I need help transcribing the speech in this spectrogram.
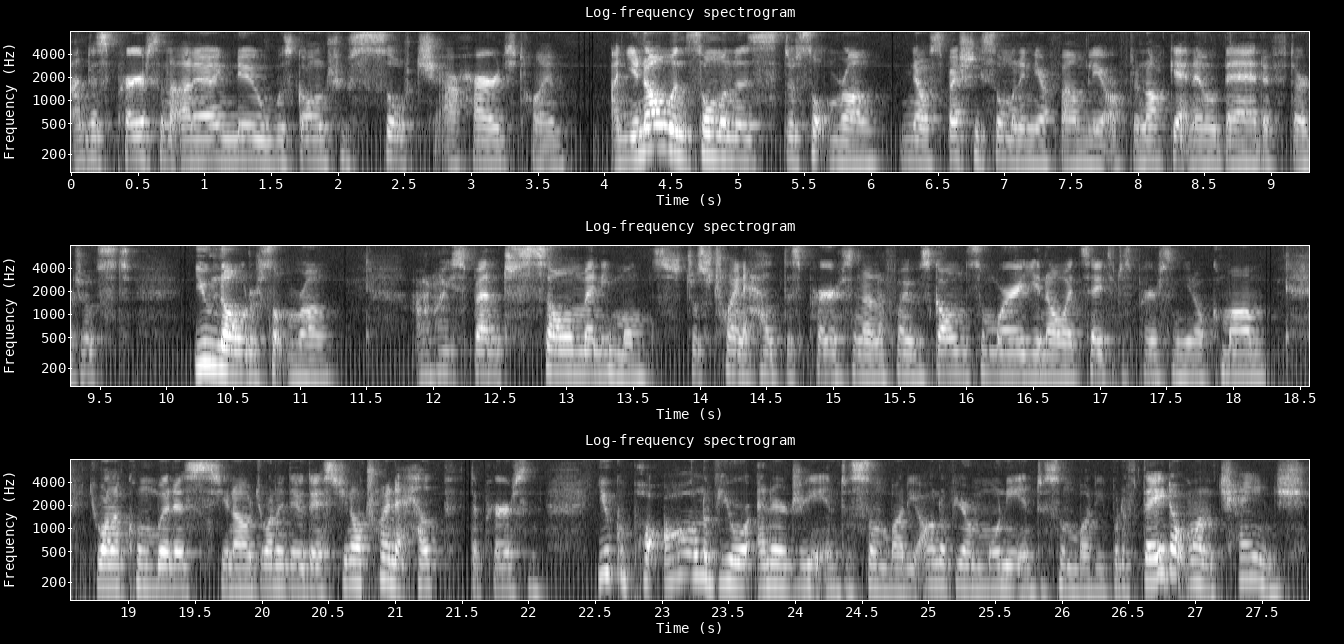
and this person and I knew was going through such a hard time. And you know when someone is there's something wrong, you know, especially someone in your family, or if they're not getting out of bed, if they're just, you know, there's something wrong and I spent so many months just trying to help this person. And if I was going somewhere, you know, I'd say to this person, you know, come on, do you want to come with us? You know, do you want to do this? You know, trying to help the person. You could put all of your energy into somebody, all of your money into somebody, but if they don't want to change,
